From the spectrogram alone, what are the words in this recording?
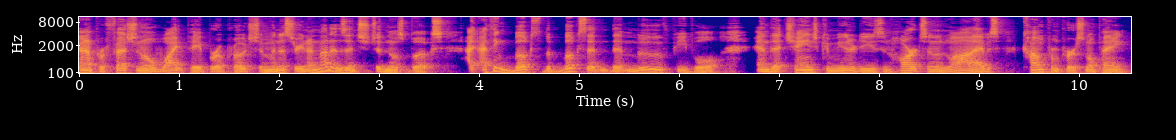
kind of professional white paper approach to ministry. And I'm not as interested in those books. I, I, think books, the books that, that move people and that change communities and hearts and lives come from personal pain.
